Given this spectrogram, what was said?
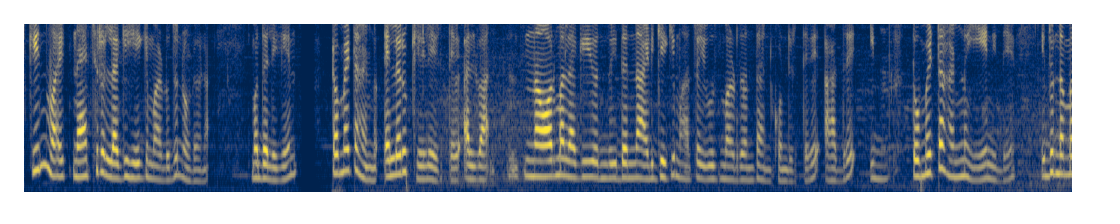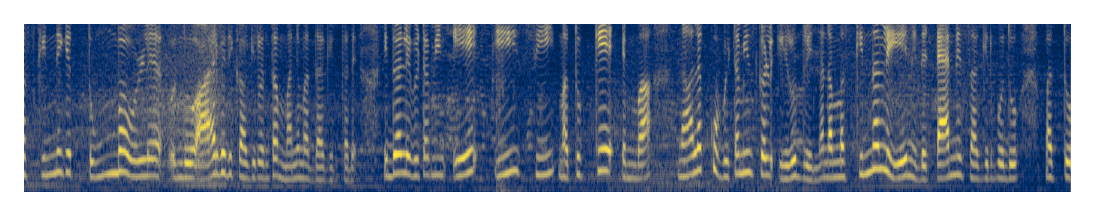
ಸ್ಕಿನ್ ವೈಟ್ ನ್ಯಾಚುರಲ್ ಆಗಿ ಹೇಗೆ ಮಾಡೋದು ನೋಡೋಣ. ಮೊದಲಿಗೆ ಟೊಮೆಟೊ ಹಣ್ಣು ಎಲ್ಲರೂ ಕೇಳೇ ಇರ್ತೇವೆ ಅಲ್ವಾ? ನಾರ್ಮಲ್ ಆಗಿ ಒಂದು ಇದನ್ನು ಅಡುಗೆಗೆ ಮಾತ್ರ ಯೂಸ್ ಮಾಡೋದು ಅಂತ ಅಂದ್ಕೊಂಡಿರ್ತೇವೆ ಆದರೆ ಇದು ಟೊಮೆಟೊ ಹಣ್ಣು ಏನಿದೆ, ಇದು ನಮ್ಮ ಸ್ಕಿನ್ನಿಗೆ ತುಂಬ ಒಳ್ಳೆಯ ಒಂದು ಆಯುರ್ವೇದಿಕ್ ಆಗಿರುವಂಥ ಮನೆಮದ್ದಾಗಿರ್ತದೆ ಇದರಲ್ಲಿ ವಿಟಮಿನ್ ಎ ಇ ಸಿ ಮತ್ತು ಕೆ ಎಂಬ ನಾಲ್ಕು ವಿಟಮಿನ್ಸ್ಗಳು ಇರೋದ್ರಿಂದ ನಮ್ಮ ಸ್ಕಿನ್ನಲ್ಲಿ ಏನಿದೆ ಟ್ಯಾನಿಸ್ ಆಗಿರ್ಬೋದು ಮತ್ತು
